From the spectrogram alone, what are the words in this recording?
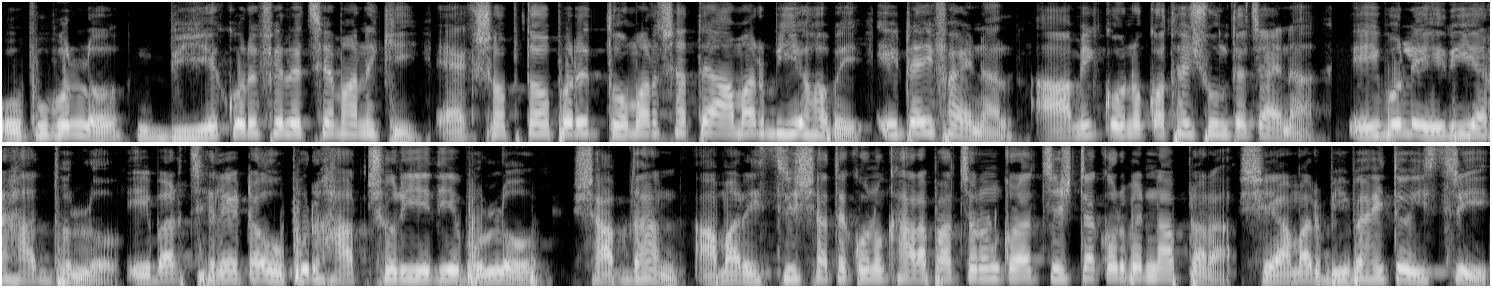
অপু বলল, বিয়ে করে ফেলেছে মানে কি? এক সপ্তাহ পরে তোমার সাথে আমার বিয়ে হবে। এটাই ফাইনাল আমি কোনো কথাই শুনতে চাই না। এই বলে এরিয়ার হাত ধরলো। এবার ছেলেটা অপুর হাত সরিয়ে দিয়ে বলল, সাবধান, আমার স্ত্রীর সাথে কোনো খারাপ আচরণ করার চেষ্টা করবেন না আপনারা। সে আমার বিবাহিত স্ত্রী।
